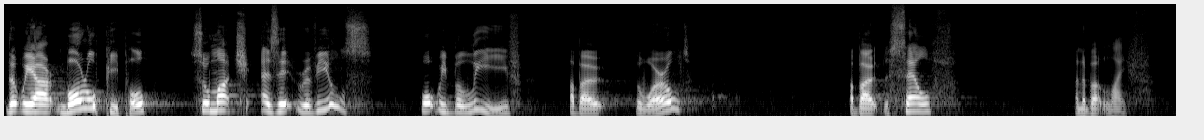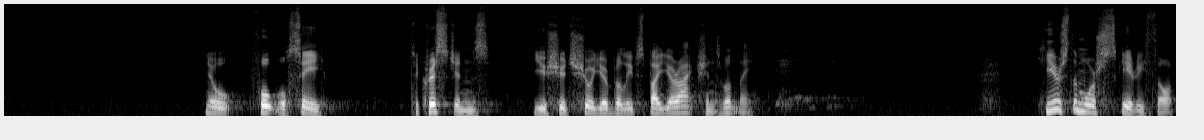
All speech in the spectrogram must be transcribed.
that we are moral people so much as it reveals what we believe about the world, about the self, and about life. You know, folk will say to Christians, you should show your beliefs by your actions, won't they? Here's the more scary thought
